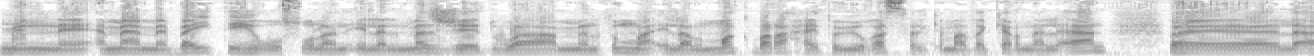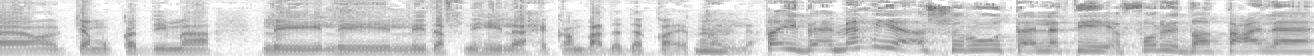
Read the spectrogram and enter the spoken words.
من أمام بيته وصولا إلى المسجد ومن ثم إلى المقبرة حيث يغسل كما ذكرنا الآن آه، كمقدمة لدفنه لاحقا بعد دقائق قليلة. طيب ما هي الشروط التي فرضت على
